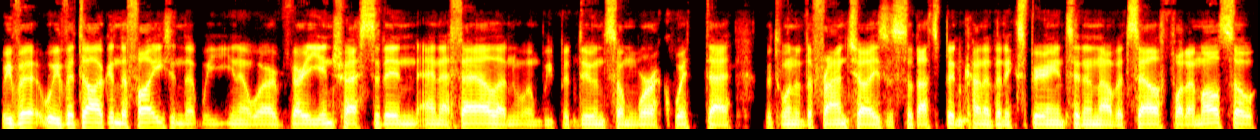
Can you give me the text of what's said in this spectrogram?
we've a, we've a dog in the fight and that we you know we're very interested in NFL and we've been doing some work with uh, with one of the franchises. So that's been kind of an experience in and of itself. But I'm also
